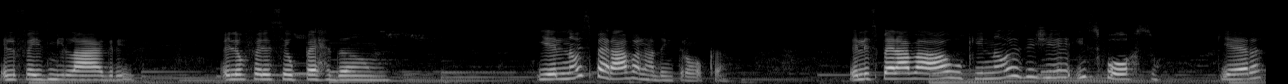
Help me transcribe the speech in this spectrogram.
ele fez milagres, ele ofereceu perdão. E ele não esperava nada em troca. Ele esperava algo que não exigia esforço, que era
